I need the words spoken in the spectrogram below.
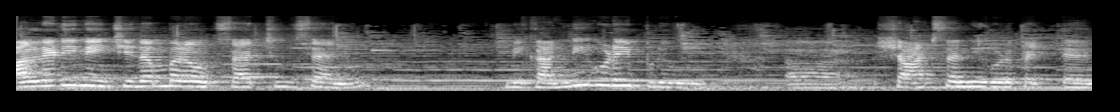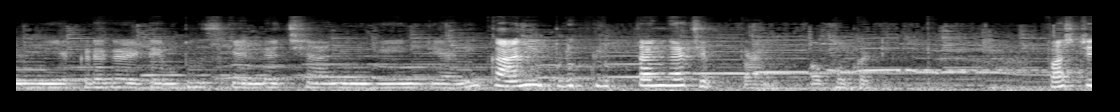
ఆల్రెడీ నేను చిదంబరం ఒకసారి చూశాను. మీకు అన్నీ కూడా ఇప్పుడు షార్ట్స్ అన్నీ కూడా పెట్టాను. ఎక్కడెక్కడ టెంపుల్స్కి వెళ్ళొచ్చాను ఏంటి అని. కానీ ఇప్పుడు క్లుప్తంగా చెప్తాను ఒక్కొక్కటి. ఫస్ట్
